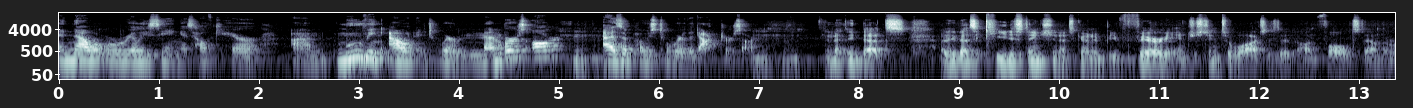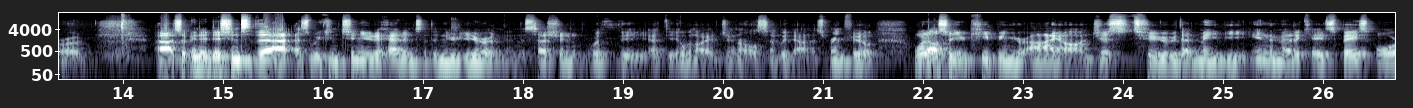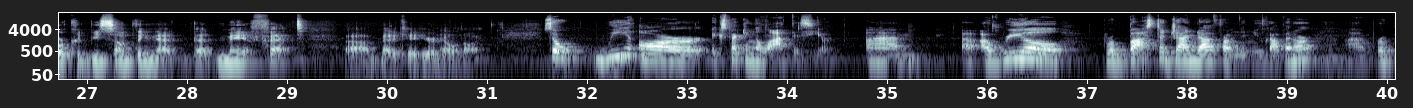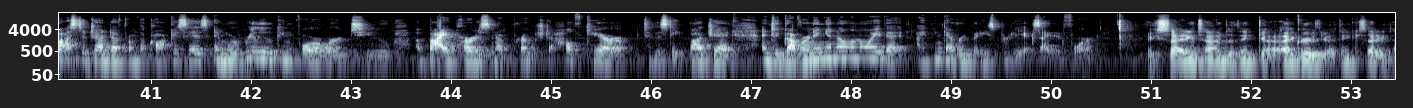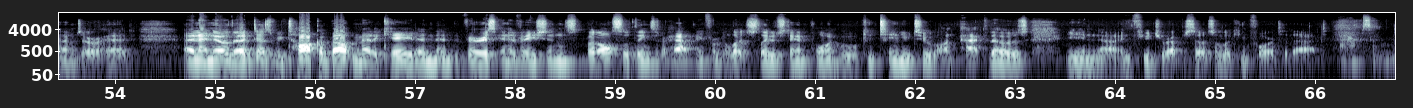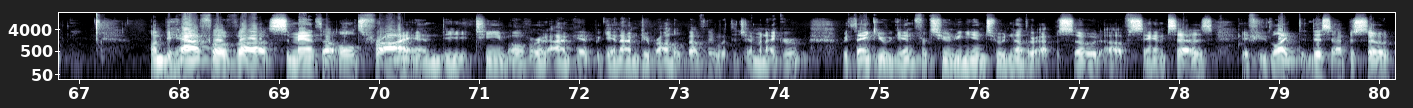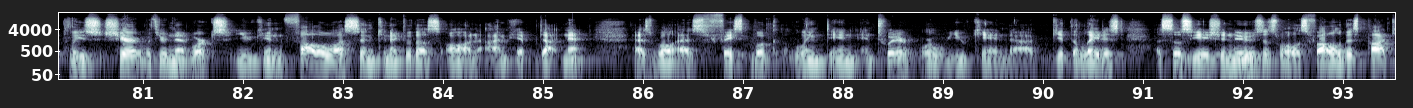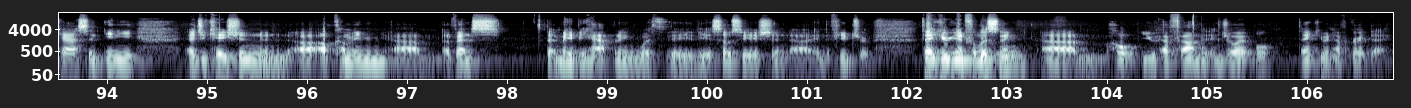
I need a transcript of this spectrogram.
and now what we're really seeing is healthcare um, moving out into where members are Mhm. as opposed to where the doctors are Mhm. And I think that's, I think that's a key distinction that's going to be very interesting to watch as it unfolds down the road. Uh, so in addition to that, as we continue to head into the new year and, and the session with the, at the Illinois General Assembly down in Springfield, what else are you keeping your eye on just to, that may be in the Medicaid space or could be something that, that may affect uh, Medicaid here in Illinois? So we are expecting a lot this year. Um, a, a real robust agenda from the new governor, um, robust agenda from the caucuses, and we're really looking forward to a bipartisan approach to healthcare, to the state budget, and to governing in Illinois that I think everybody's pretty excited for. Exciting times. I think uh, I agree with you. I think exciting times are ahead. And I know that as we talk about Medicaid and, and the various innovations, but also things that are happening from a legislative standpoint, we will continue to unpack those in, uh, in future episodes. So looking forward to that. Absolutely. On behalf of uh, Samantha Olds Frey and the team over at I'm Hip, again, I'm DeRondell Beverly with the Gemini Group. We thank you again for tuning in to another episode of Sam Says. If you liked this episode, please share it with your networks. You can follow us and connect with us on I'mHip.net, as well as Facebook, LinkedIn, and Twitter, where you can uh, get the latest association news, as well as follow this podcast and any education and uh, upcoming um, events that may be happening with the, the association uh, in the future. Thank you again for listening. Um, hope you have found it enjoyable. Thank you and have a great day.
